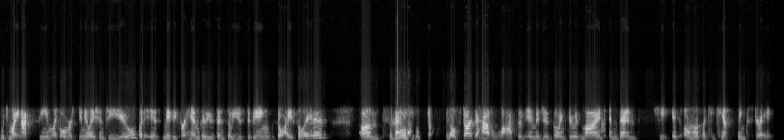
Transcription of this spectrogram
which might not seem like overstimulation to you, but is maybe for him because he's been so used to being so isolated. Um, that Oh. he'll, he'll start to have lots of images going through his mind, and then he it's almost like he can't think straight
